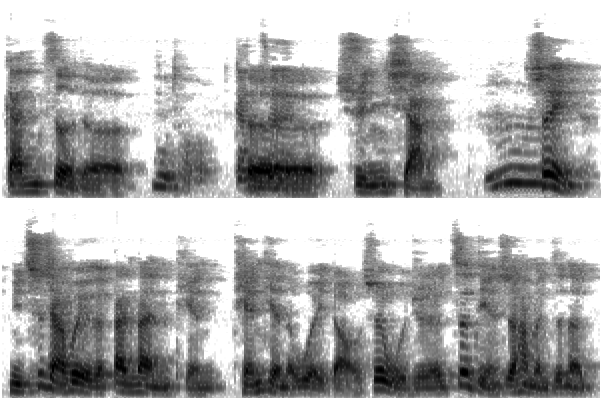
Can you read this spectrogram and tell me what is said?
甘蔗的木头甘蔗的熏香，嗯，所以你吃起来会有个淡淡甜甜甜的味道，所以我觉得这点是他们真的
